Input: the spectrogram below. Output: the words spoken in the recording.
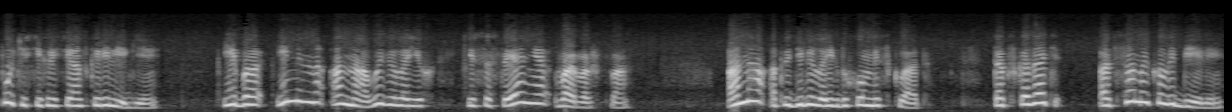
почести христианской религии, ибо именно она вывела их из состояния варварства. Она определила их духовный склад, так сказать, от самой колыбели.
